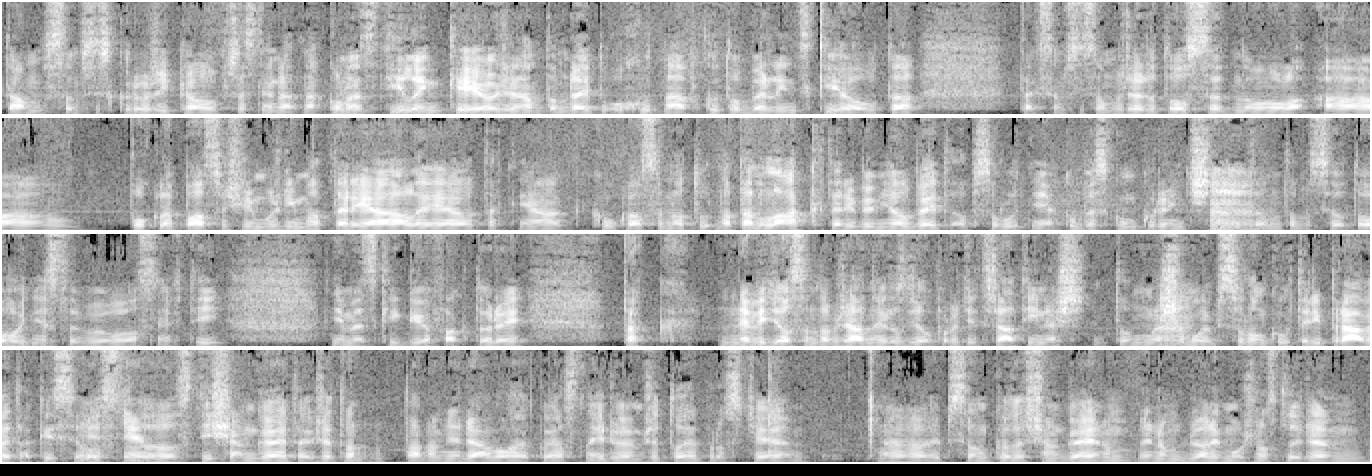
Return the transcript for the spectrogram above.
tam jsem si skoro říkal přesně na, na konec té linky, jo, že nám tam dají tu ochutnávku toho berlínského auta, tak jsem si samozřejmě do toho sednul a poklepal jsem všechny možný materiály a tak nějak koukal jsem na, tu, na ten lak, který by měl být absolutně jako bezkonkurenční, mm. tam, tam si o toho hodně slibují vlastně v té německé Gigafactory, tak neviděl jsem tam žádný rozdíl proti třeba tý naš, tomu hmm. našemu mm. Y, který právě taky si z, z té Šangaje, takže to, to na mě dávalo jako jasný dojem, že to je prostě Y ze Šangaje, jenom, jenom dali možnost lidem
